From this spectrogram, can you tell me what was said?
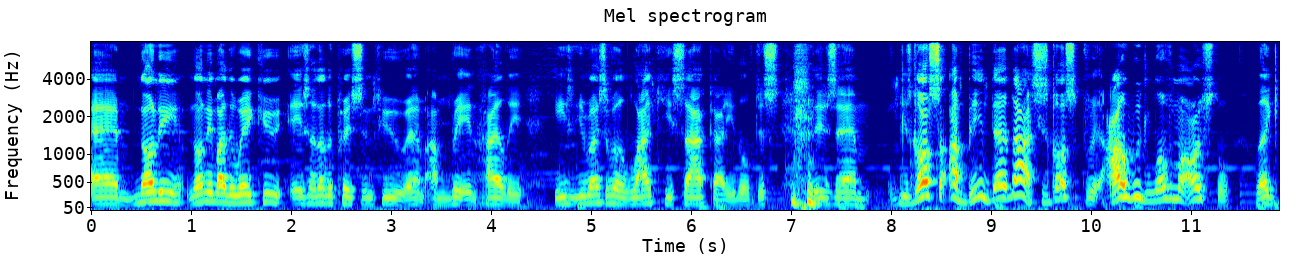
Um, Noni Noni Madueke is another person who um, I'm rating highly. He's, he me of a lanky Saka. You know, just there's um he's got some. I'm being dead ass. He's got some. I would love him at Arsenal. Like,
